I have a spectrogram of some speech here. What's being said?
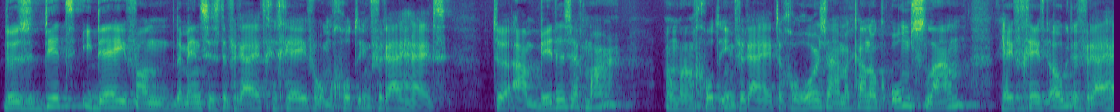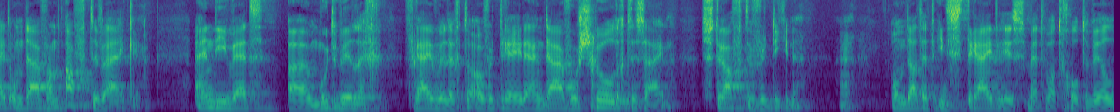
Dus dit idee van de mens is de vrijheid gegeven om God in vrijheid te aanbidden, zeg maar, om aan God in vrijheid te gehoorzamen, kan ook omslaan, heeft, geeft ook de vrijheid om daarvan af te wijken. En die wet uh, moedwillig, vrijwillig te overtreden en daarvoor schuldig te zijn, straf te verdienen omdat het in strijd is met wat God wil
